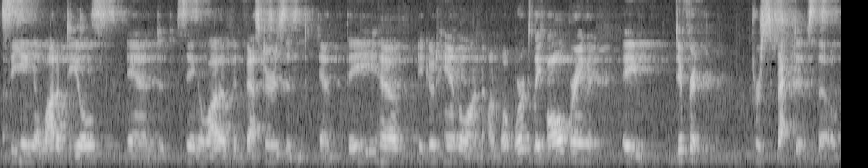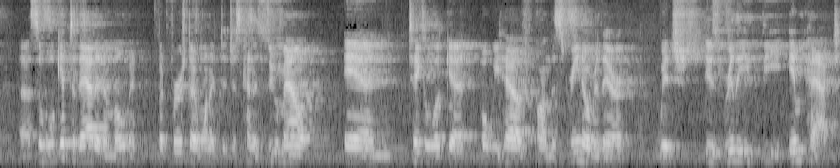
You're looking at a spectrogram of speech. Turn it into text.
seeing a lot of deals and seeing a lot of investors, and, and they have a good handle on, on what works. They all bring a different perspectives, though. Uh, so we'll get to that in a moment. But first, I wanted to just kind of zoom out and take a look at what we have on the screen over there which is really the impact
